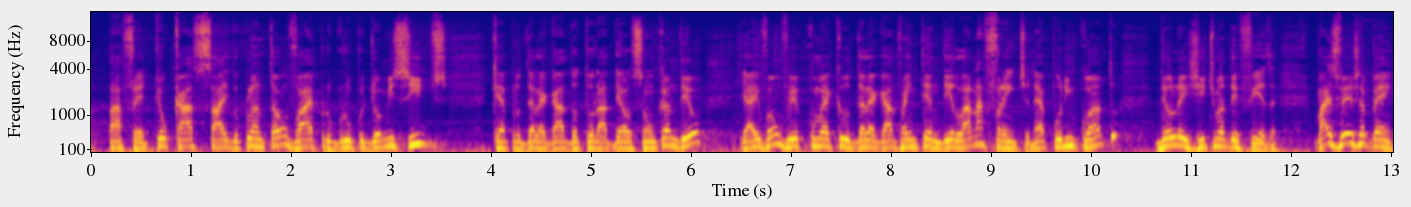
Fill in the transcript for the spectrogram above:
para frente, porque o caso sai do plantão, vai para o grupo de homicídios, que é para o delegado doutor Adelson Candeu, e aí vamos ver como é que o delegado vai entender lá na frente, né? Por enquanto, deu legítima defesa. Mas veja bem,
